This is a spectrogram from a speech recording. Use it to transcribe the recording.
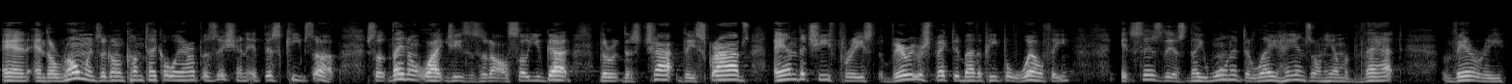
and, and the Romans are going to come take away our position if this keeps up. So they don't like Jesus at all. So you've got the, the, the scribes and the chief priests, very respected by the people, wealthy, it says this they wanted to lay hands on him that very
